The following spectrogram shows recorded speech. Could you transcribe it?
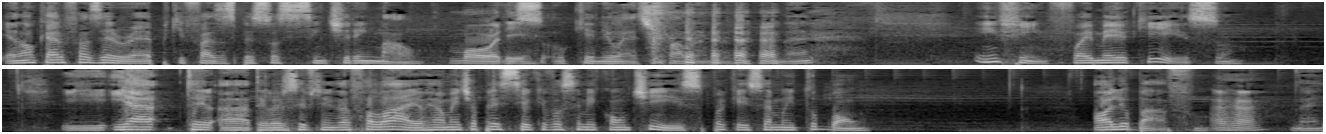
Eu não quero fazer rap que faz as pessoas se sentirem mal. Mori. Isso, o Kanye West falando, né? Enfim, foi meio que isso. E, e a, a Taylor Swift ainda falou: Ah, eu realmente aprecio que você me conte isso, porque isso é muito bom. Olha o bafo, Aham. né?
